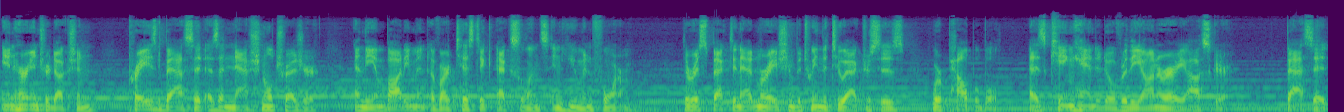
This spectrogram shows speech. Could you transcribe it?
in her introduction, praised Bassett as a national treasure and the embodiment of artistic excellence in human form. The respect and admiration between the two actresses were palpable as King handed over the honorary Oscar. Bassett,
